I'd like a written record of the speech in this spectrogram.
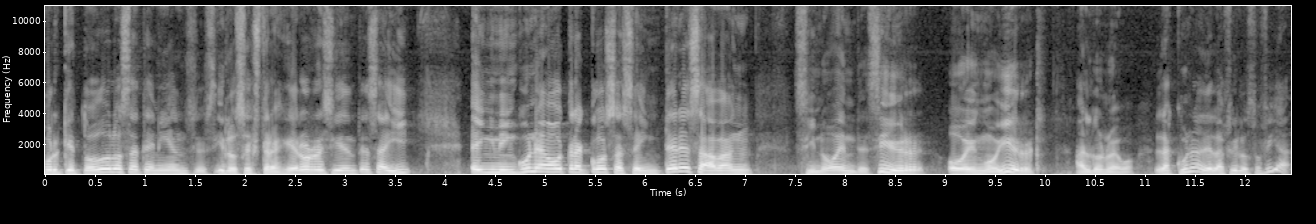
porque todos los atenienses y los extranjeros residentes ahí en ninguna otra cosa se interesaban sino en decir o en oír algo nuevo. La cuna de la filosofía.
